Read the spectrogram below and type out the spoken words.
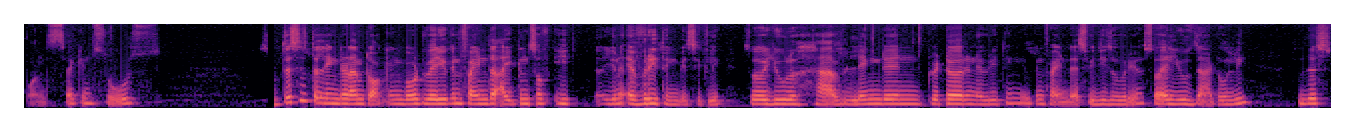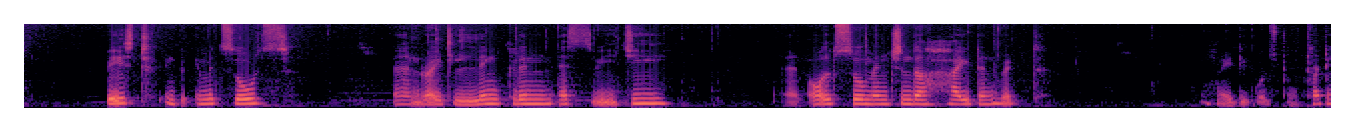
One second source. So this is the link that i'm talking about where you can find the icons of each you know everything basically. So you have linkedin twitter and everything. You can find the svgs over here. So i'll use that only. Just paste into image source and write linkedin svg and also mention the height and width. Height equals to 30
